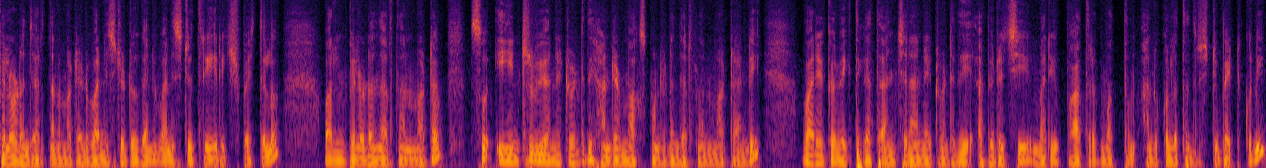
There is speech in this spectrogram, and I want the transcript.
పిలవడం జరుగుతుంది అనమాట వన్ ఇస్ టూ కానీ వన్ ఇస్ త్రీ రిక్ష వాళ్ళని పిలవడం జరుగుతుంది అనమాట సో ఈ ఇంటర్వ్యూ అనేటువంటిది హండ్రెడ్ మార్క్స్ ఉండడం జరుగుతుంది అనమాట అండి. వారి యొక్క వ్యక్తిగత అంచనా అనేటువంటిది అభిరుచి మరియు పాత్రకు మొత్తం అనుకూలత దృష్టి పెట్టుకుని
